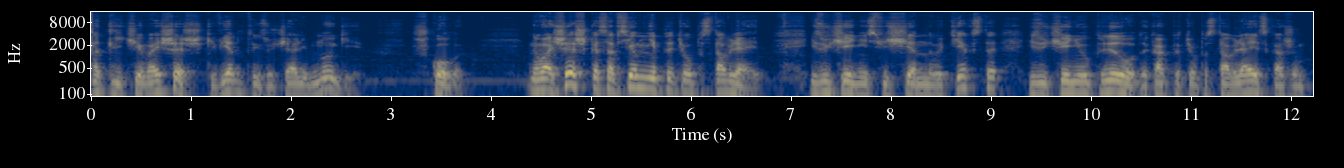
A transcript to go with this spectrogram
отличие Вайшешки. Веды изучали многие школы. Но Вайшешка совсем не противопоставляет изучение священного текста изучению природы, как противопоставляет, скажем,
